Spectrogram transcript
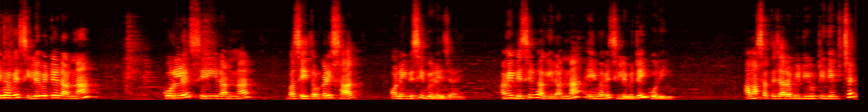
এভাবে সিলে বেটে রান্না করলে সেই রান্নার বা সেই তরকারির স্বাদ অনেক বেশি বেড়ে যায়। আমি বেশিরভাগই রান্না এইভাবে সিলে বেটেই করি। আমার সাথে যারা ভিডিওটি দেখছেন,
